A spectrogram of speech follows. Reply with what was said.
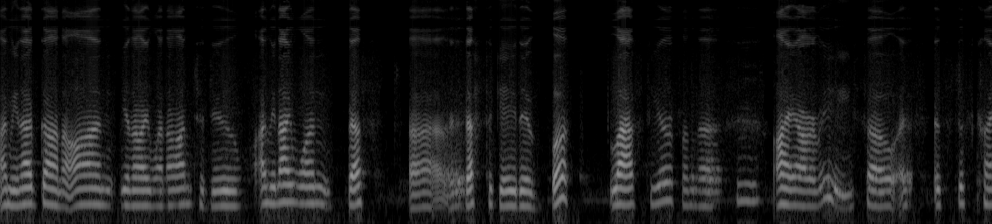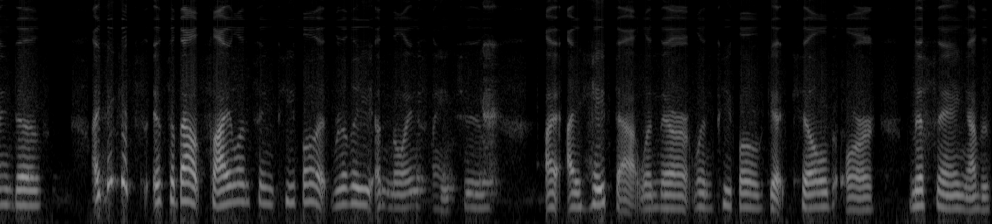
I mean, I've gone on, you know, I went on to do, I mean, I won Best uh, Investigative Book last year from the IRE. So it's, it's just kind of, I think it's, it's about silencing people. It really annoys me to, I, I hate that when they're, when people get killed or missing. I was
